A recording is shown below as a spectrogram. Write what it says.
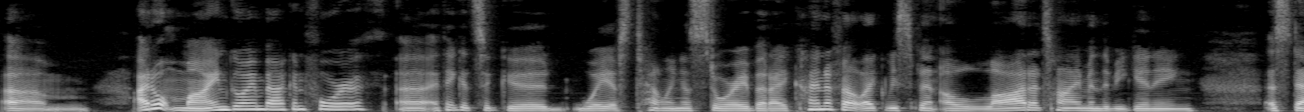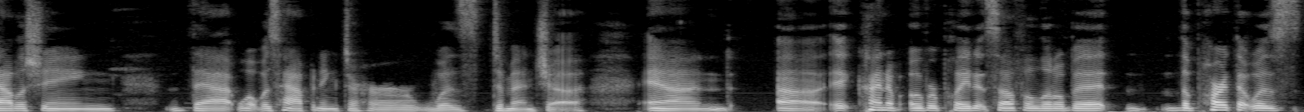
Um, I don't mind going back and forth. Uh, I think it's a good way of telling a story, but I kind of felt like we spent a lot of time in the beginning establishing that what was happening to her was dementia, and uh, it kind of overplayed itself a little bit. The part that was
